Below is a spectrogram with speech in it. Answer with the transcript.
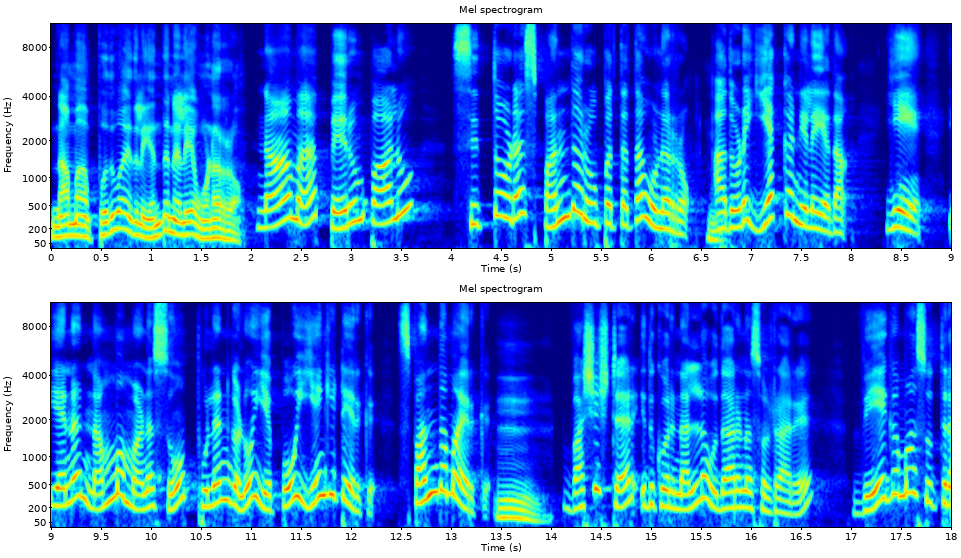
நாம பொதுவா இதுல எந்த நிலையை உணர்றோம்? நாம பெரும்பாலும் சித்தோட ஸ்பந்த ரூபத்தை தான் உணர்றோம். அதோட இயக்க நிலையை தான். ஏன்? ஏன்னா நம்ம மனசும் புலன்களும் எப்போ இயங்கிட்டே இருக்கு. ஸ்பந்தமா இருக்கு. வசிஷ்டர் இதுக்கு ஒரு நல்ல உதாரணம் சொல்றாரு. வேகமா சுத்துற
